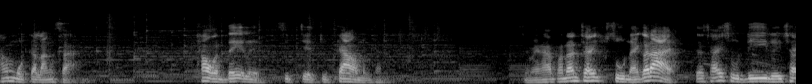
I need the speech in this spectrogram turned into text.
ทั้งหมดกำลังสามเท่ากันเด้เลย 17.9 เหมือนกันเห็นไหมครับเพราะนั้นใช้สูตรไหนก็ได้ จะใช้สูตรดีหรือใช้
